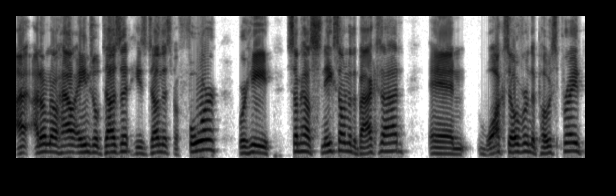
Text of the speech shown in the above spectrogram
I, I don't know how Angel does it. He's done this before where he somehow sneaks onto the backside and walks over in the post parade.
